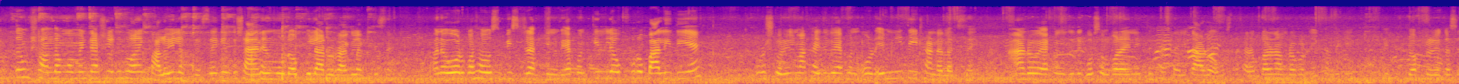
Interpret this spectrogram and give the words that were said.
একদম সন্ধ্যা মোমেন্টে আসলে কিন্তু অনেক ভালোই লাগতেছে, কিন্তু শায়নের মুড অফ বলে আরও রাগ লাগতেছে। মানে ওর কথা ও ট্রাক কিনবে। এখন কিনলেও পুরো বালি দিয়ে পুরো শরীর মাখাই দিবে। এখন ওর এমনিতেই ঠান্ডা লাগছে। আরও এখন যদি গোসল করাই নিতে হয়, তাহলে তো আরও অবস্থা খারাপ। কারণ আমরা এখান থেকে ডক্টরের কাছে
